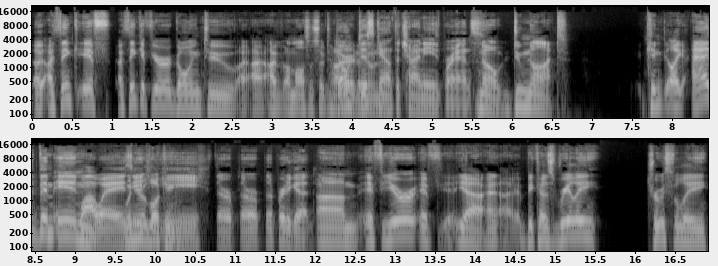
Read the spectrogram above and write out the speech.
uh, I think if I think if you're going to, I, I, I'm also so tired. Don't discount the Chinese brands. No, do not. Can like add them in Huawei, when ZTE, you're looking. they're they're they're pretty good. Um, if you're if yeah, uh, because really, truthfully,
